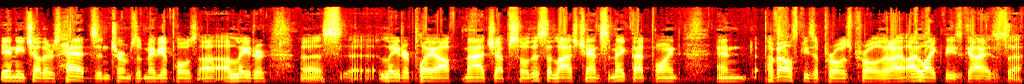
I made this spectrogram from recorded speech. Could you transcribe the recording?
in each other's heads in terms of maybe a, uh, a later uh, uh, later playoff matchup. So this is the last chance to make that point. And Pavelski's a pro's pro. That I, I like these guys uh,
